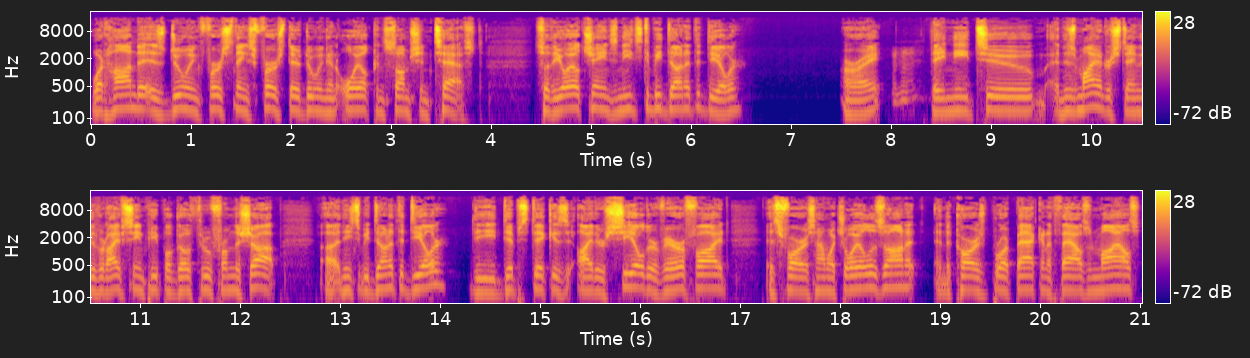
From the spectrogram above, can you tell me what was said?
what Honda is doing first things first, they're doing an oil consumption test. So the oil change needs to be done at the dealer. All right? They need to, and this is my understanding, this is what I've seen people go through from the shop. Uh, it needs to be done at the dealer. The dipstick is either sealed or verified, as far as how much oil is on it, and the car is brought back in a thousand miles,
